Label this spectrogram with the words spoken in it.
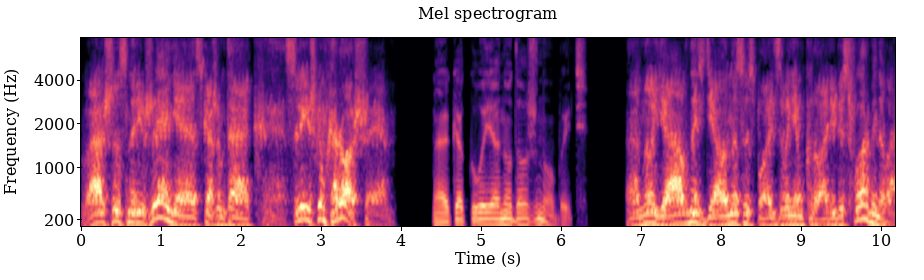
Ваше снаряжение, скажем так, слишком хорошее». «А какое оно должно быть?» «Оно явно сделано с использованием крови бесформенного.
